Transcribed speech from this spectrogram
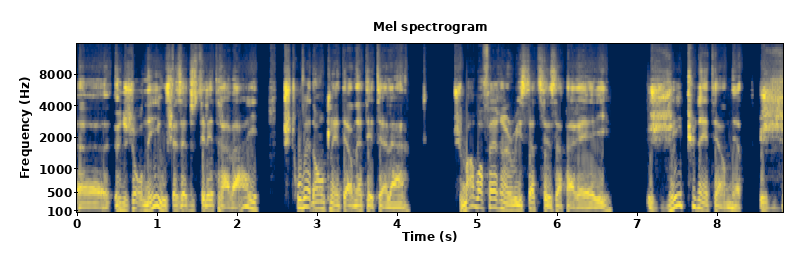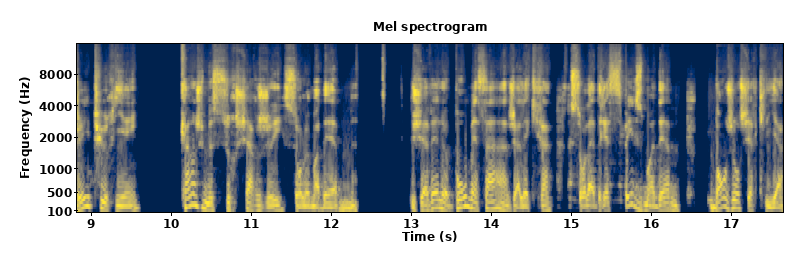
euh, une journée où je faisais du télétravail, je trouvais donc l'Internet était là. Je m'en vais faire un reset de ces appareils. J'ai plus d'Internet. J'ai plus rien. Quand je me suis sur le modem, j'avais le beau message à l'écran sur l'adresse IP du modem. Bonjour, cher client.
